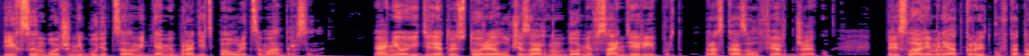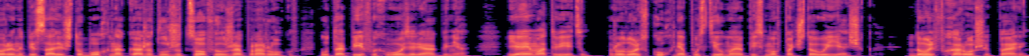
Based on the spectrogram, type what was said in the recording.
и их сын больше не будет целыми днями бродить по улицам Андерсона. Они увидели эту историю о лучезарном доме в Санди-Рипорт, рассказывал Ферд Джеку. Прислали мне открытку, в которой написали, что Бог накажет лжецов и лжепророков, утопив их в озере огня. Я им ответил. Рудольф с кухни опустил мое письмо в почтовый ящик. Дольф хороший парень,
